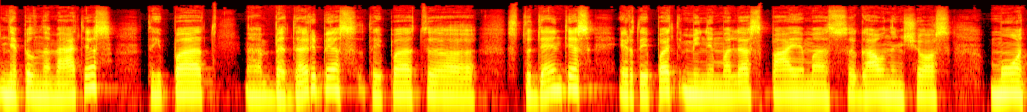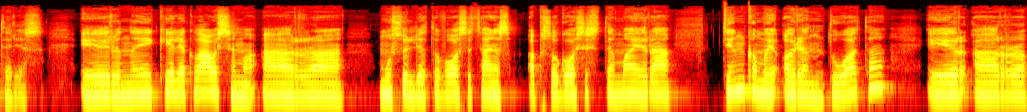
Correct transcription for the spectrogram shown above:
nepilnametės, taip pat bedarbės, taip pat studentės ir taip pat minimales pajamas gaunančios moteris. Ir jinai kėlė klausimą, ar mūsų Lietuvos socialinės apsaugos sistema yra tinkamai orientuota ir ar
